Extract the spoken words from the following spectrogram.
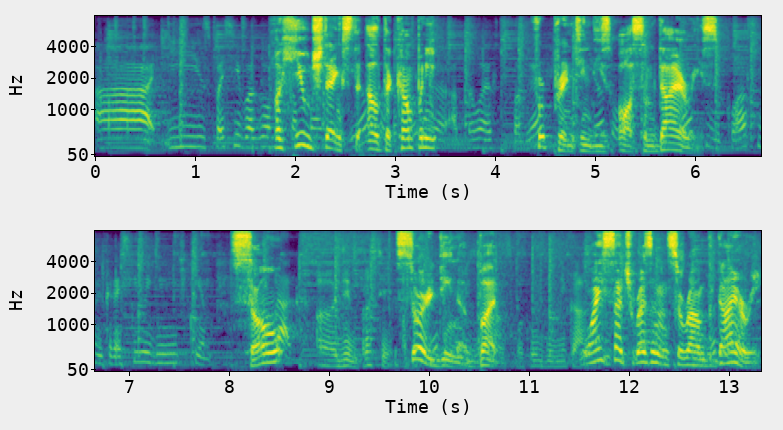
A huge thanks to Elta Company for printing these awesome diaries. So, sorry Dina, but why such resonance around the diary?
